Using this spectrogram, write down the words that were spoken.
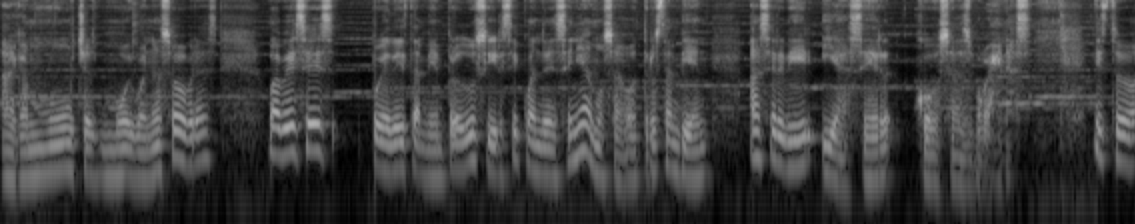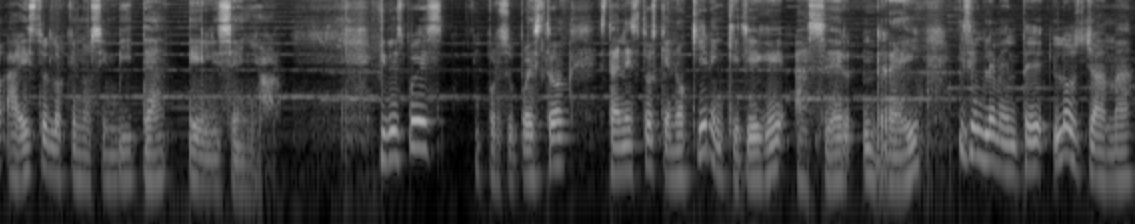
haga muchas muy buenas obras o a veces puede también producirse cuando enseñamos a otros también a servir y a hacer cosas buenas. Esto, a esto es lo que nos invita el Señor. Y después, por supuesto, están estos que no quieren que llegue a ser rey y simplemente los llama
